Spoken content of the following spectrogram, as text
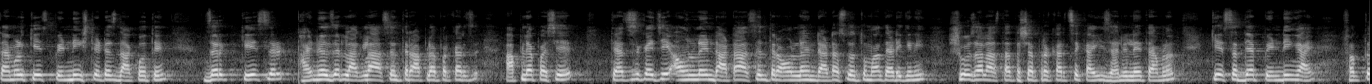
त्यामुळे केस पेंडिंग स्टेटस दाखवते. जर केस जर फायनल जर लागला असेल तर आपल्या प्रकारचं आपल्यापाशी त्याचं काही जे ऑनलाईन डाटा असेल तर ऑनलाईन डाटासुद्धा तुम्हाला त्या ठिकाणी शो झाला असता. तशा प्रकारचे काही झालेलं नाही. त्यामुळं केस सध्या पेंडिंग आहे. फक्त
